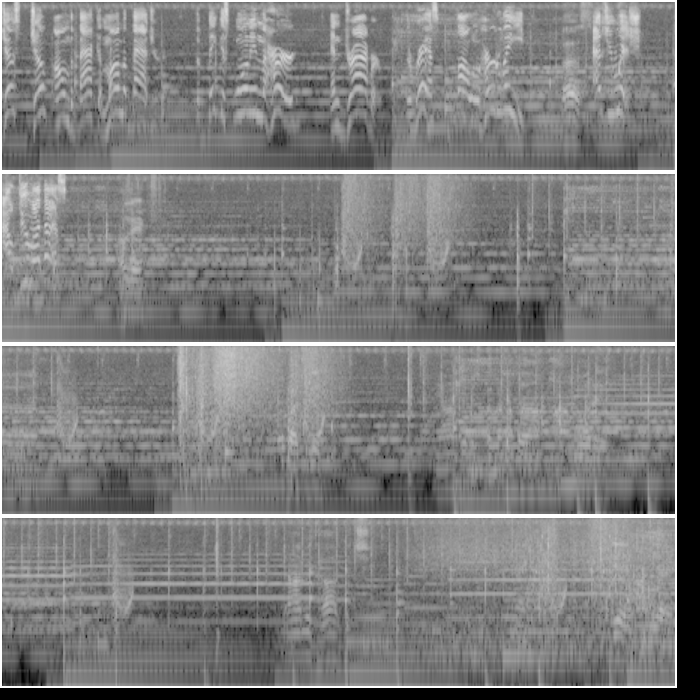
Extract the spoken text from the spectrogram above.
Just jump on the back of Mama Badger, the biggest one in the herd, and drive her. The rest will follow her lead. Best. As you wish. I'll do my best. Okay. बच गए यहाँ पे कुछ पकड़ना था। हाँ वो रे यहाँ भी था कुछ। नहीं। ये हाँ ये है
